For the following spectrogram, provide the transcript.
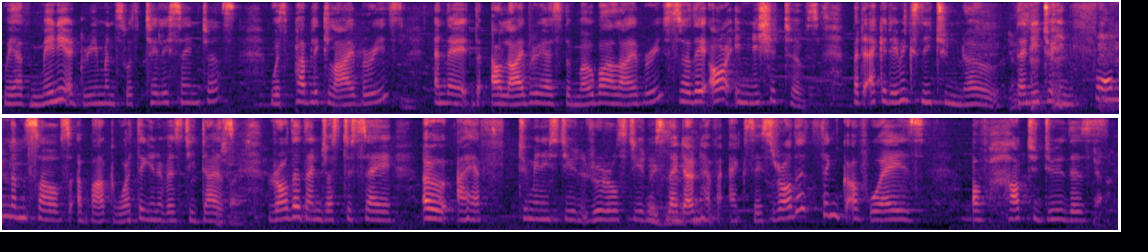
We have many agreements with telecenters, with public libraries, and they, the, our library has the mobile libraries. So there are initiatives, but academics need to know. They need to inform themselves about what the university does, rather than just to say, "Oh, I have too many students, rural students, they don't have access." Rather, think of ways of how to do this Yeah.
